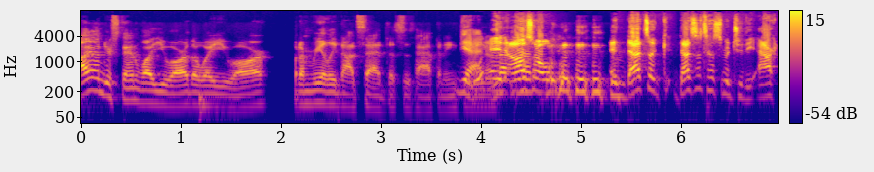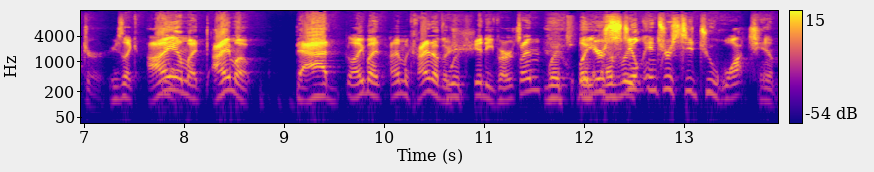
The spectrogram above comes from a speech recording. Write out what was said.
I understand why you are the way you are, but I'm really not sad this is happening. To Yeah, and not- also and and that's a that's a testament to the actor. He's like, I am a I'm a bad like I'm a, I'm a kind of a Which- shitty person, which, but you're every- still interested to watch him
